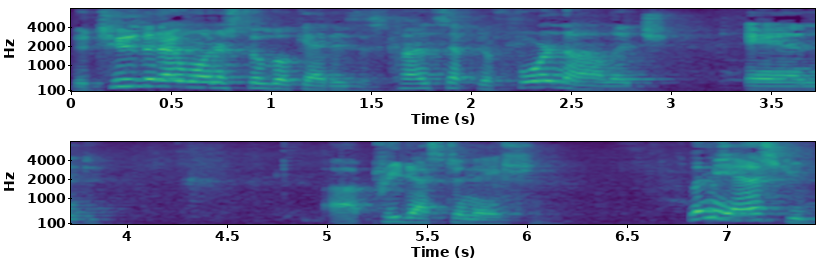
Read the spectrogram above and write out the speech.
The two that I want us to look at is this concept of foreknowledge and uh, predestination. Let me ask you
